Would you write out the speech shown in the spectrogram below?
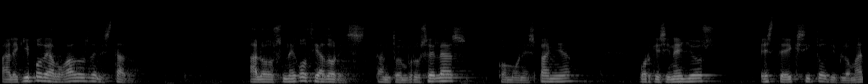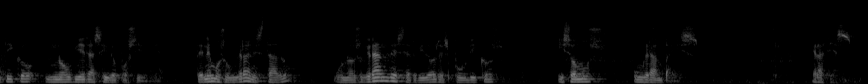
al equipo de abogados del Estado, a los negociadores, tanto en Bruselas como en España, porque sin ellos este éxito diplomático no hubiera sido posible. Tenemos un gran Estado, unos grandes servidores públicos y somos un gran país. Gracias.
